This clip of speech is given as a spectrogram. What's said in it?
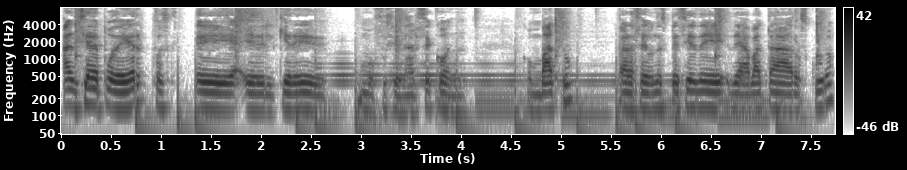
ansia de poder, pues eh, él quiere como fusionarse con, con Batu para hacer una especie de, de avatar oscuro.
